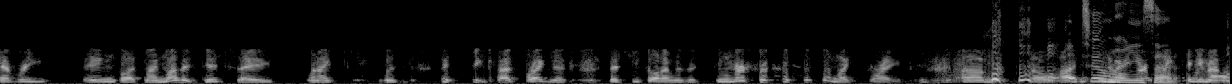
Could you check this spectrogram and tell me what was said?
everything, but my mother did say when I was she got pregnant that she thought I was a tumor. I'm like, great. Um, so I, tumor, you, know, you said. Came out.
